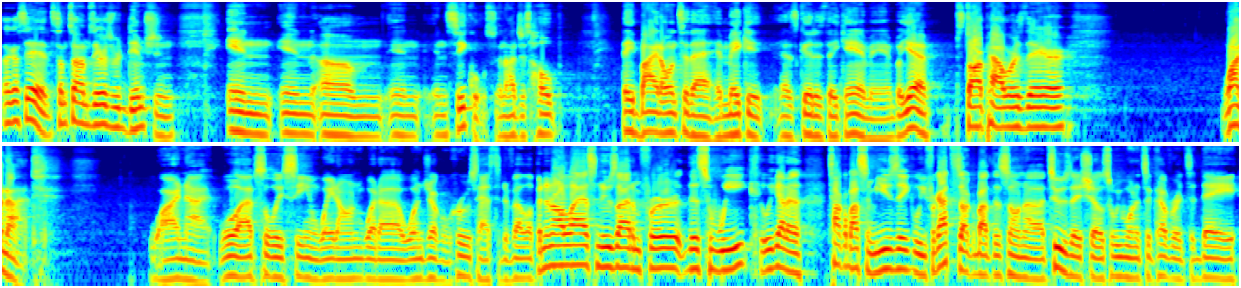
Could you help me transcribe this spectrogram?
like I said, sometimes there's redemption in in um in in sequels, and I just hope they bite onto that and make it as good as they can, man. But yeah, star power is there. Why not? Why not? We'll absolutely see and wait on what uh, One Jungle Cruise has to develop. And in our last news item for this week, we got to talk about some music. We forgot to talk about this on a Tuesday show, so we wanted to cover it today.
